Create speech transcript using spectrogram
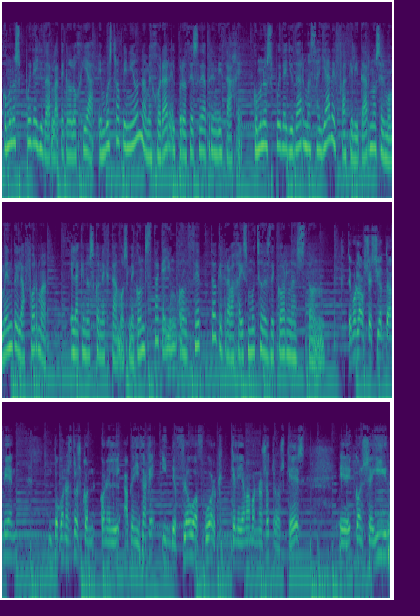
¿cómo nos puede ayudar la tecnología, en vuestra opinión, a mejorar el proceso de aprendizaje? ¿Cómo nos puede ayudar más allá de facilitarnos el momento y la forma en la que nos conectamos? Me consta que hay un concepto que trabajáis mucho desde Cornerstone. Tenemos la obsesión también un poco nosotros con, el aprendizaje in the flow of work que le llamamos nosotros, que es eh, conseguir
